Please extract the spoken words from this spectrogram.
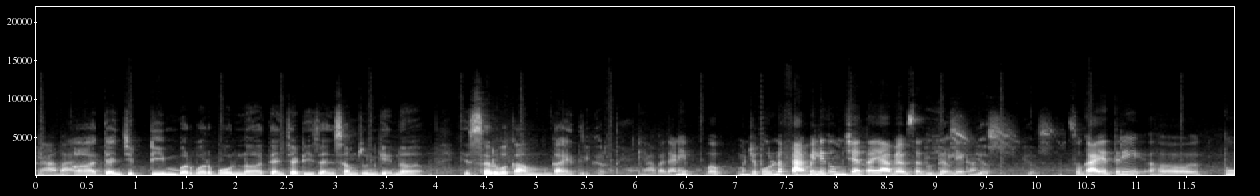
क्या बात अं, आहे. त्यांची टीम बरोबर बोलणं त्यांच्या डिझाईन समजून घेणं हे सर्व काम गायत्री करते. क्या बात आणि म्हणजे पूर्ण फॅमिली तुमची आता या व्यवसायात उतरली आहे का? यस यस सो गायत्री तू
